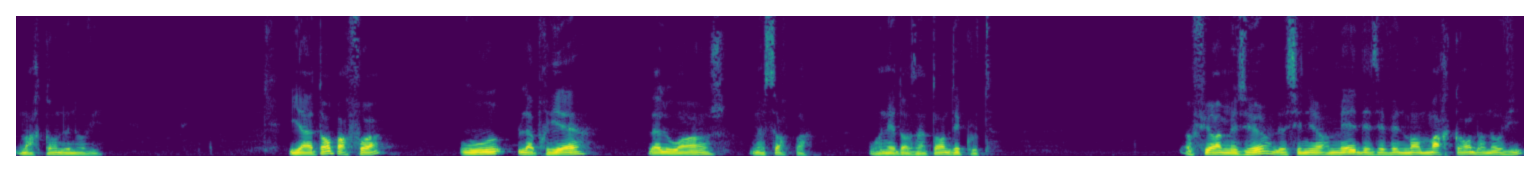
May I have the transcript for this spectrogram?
marquants de nos vies. Il y a un temps parfois où la prière, la louange ne sort pas, on est dans un temps d'écoute au fur et à mesure, le Seigneur met des événements marquants dans nos vies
